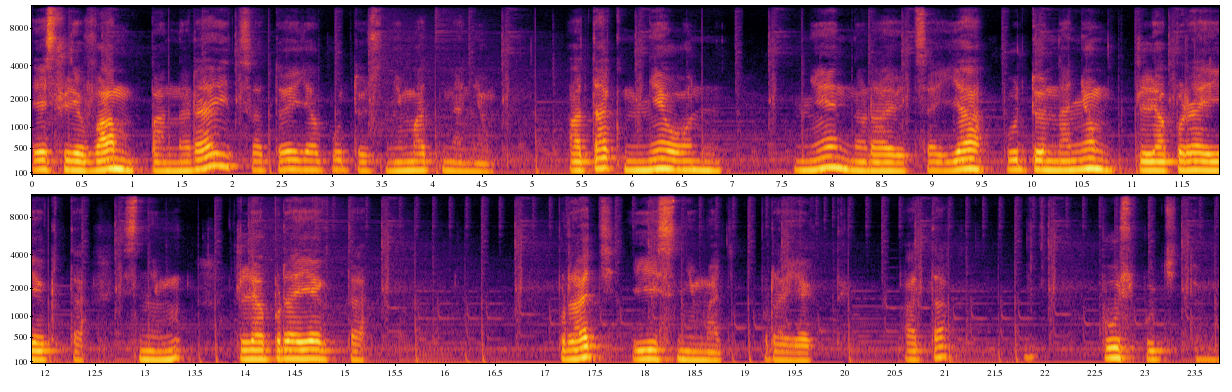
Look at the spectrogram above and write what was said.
Если вам понравится, то я буду снимать на нем. А так мне он не нравится. Я буду на нем для проекта сним для проекта брать и снимать проекты. А так пусть будет у меня.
